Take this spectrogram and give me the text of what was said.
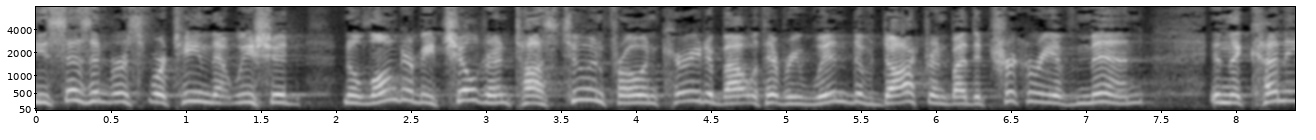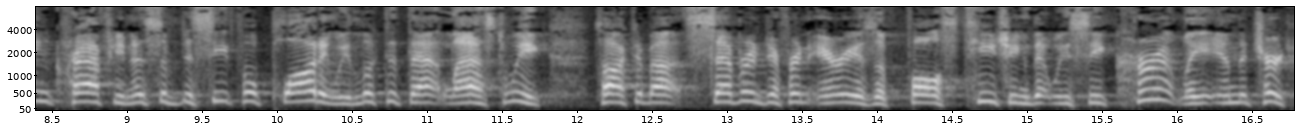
He says in verse 14 that we should no longer be children tossed to and fro and carried about with every wind of doctrine by the trickery of men in the cunning craftiness of deceitful plotting. We looked at that last week, talked about seven different areas of false teaching that we see currently in the church.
